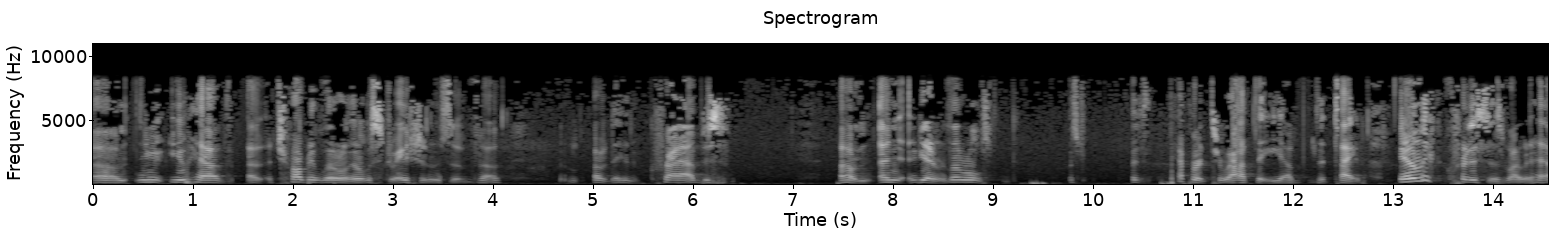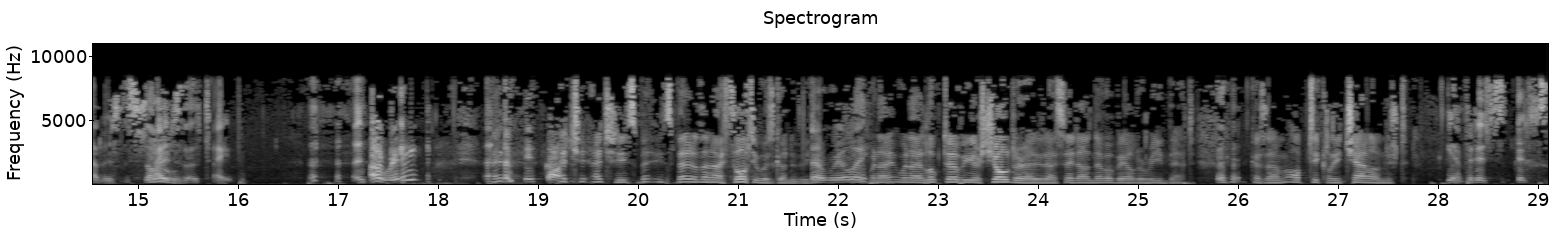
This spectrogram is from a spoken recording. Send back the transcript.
Um, you you have uh, charming little illustrations of uh, of the crabs, um, and you know little s- peppered throughout the uh, the type. The only criticism I would have is the size Ooh. of the type. oh, really? Gosh. actually, actually, it's be, it's better than I thought it was going to be. Oh, really? When I when I looked over your shoulder at it, I said I'll never be able to read that because I'm optically challenged. Yeah, but it's it's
